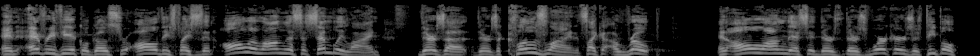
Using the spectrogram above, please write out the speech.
And every vehicle goes through all these places. And all along this assembly line, there's a, there's a clothesline. It's like a, a rope. And all along this, there's, there's workers, there's people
